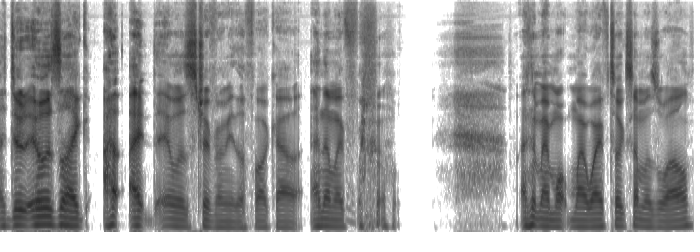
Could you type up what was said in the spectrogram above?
dude, it was like I, I, it was tripping me the fuck out. And then my, and then my my wife took some as well,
